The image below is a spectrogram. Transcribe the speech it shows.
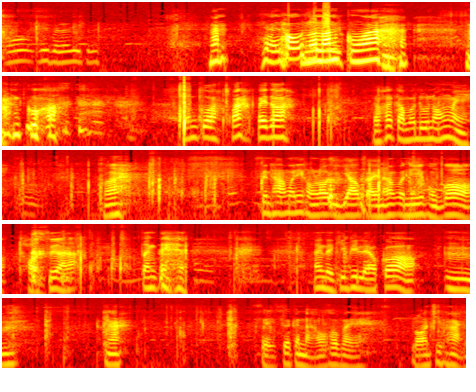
โอ้ไม่เป็นไรไม่เป็นไรนั่นใหญ่ท้องนอนนอนกลัวนอนกลัวนอนกลัวไปไปต่อเดี๋ยวค่อยกลับมาดูน้องใหม่มา เส้นทางวันนี้ของเราอีกยาวไกลนะ วันนี้ผมก็ถอดเสื้อละตั้งแต่ ตั้งแต่คลิปที่แล้วก็ อืมนะใส่เสื้อกันหนาวเข้าไป ร้อนชิบหาย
